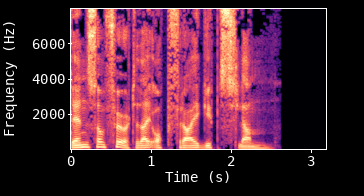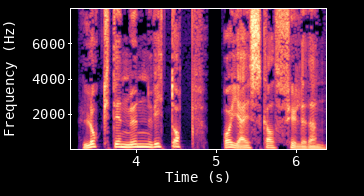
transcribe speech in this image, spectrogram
den som førte deg opp fra Egypts land. Lukk din munn vidt opp, og jeg skal fylle den.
